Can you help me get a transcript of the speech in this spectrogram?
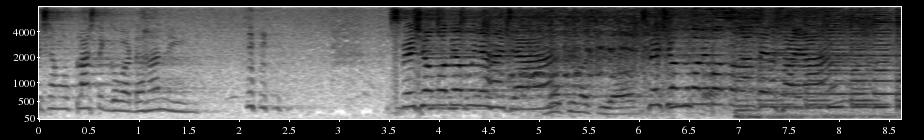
Iki sanggup plastik gue wadahan nih. Spesial buat yang punya hajat. Special masih yang mau kembali pengantin saya.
